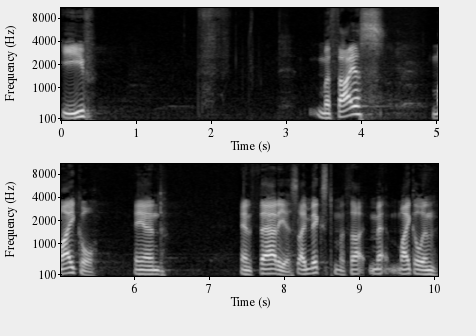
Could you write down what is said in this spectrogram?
Eve, Matthias, Michael, and and Thaddeus. I mixed Ma- Michael and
